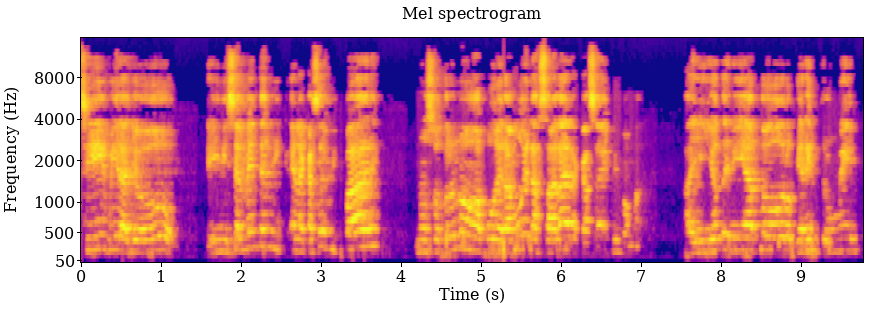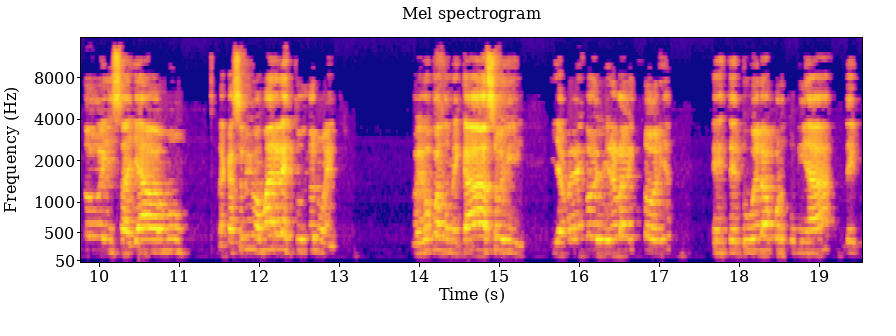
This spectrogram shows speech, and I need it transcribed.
Sí, mira, yo inicialmente en, la casa de mis padres, nosotros nos apoderamos de la sala de la casa de mi mamá. Allí yo tenía todo lo que era instrumento, ensayábamos. La casa de mi mamá era el estudio nuestro. Luego cuando me caso y, ya me vengo a vivir a la Victoria, este, tuve la oportunidad de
